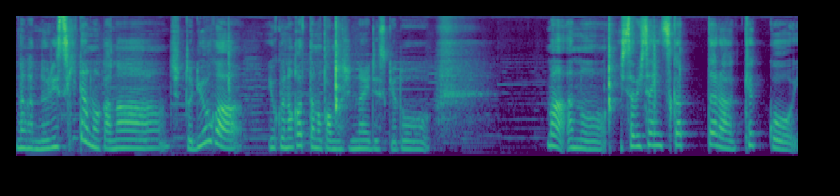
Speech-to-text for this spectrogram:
なんか塗りすぎたのかな。ちょっと量が良くなかったのかもしれないですけど。まああの久々に使ったら結構、ん、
